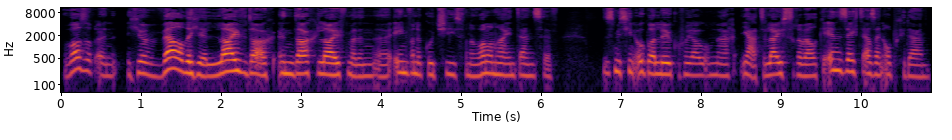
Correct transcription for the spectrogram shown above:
was er een geweldige live dag. Een dag live met een, uh, een van de coaches van een One on High Intensive. Dus misschien ook wel leuk voor jou om naar ja, te luisteren welke inzichten er zijn opgedaan.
